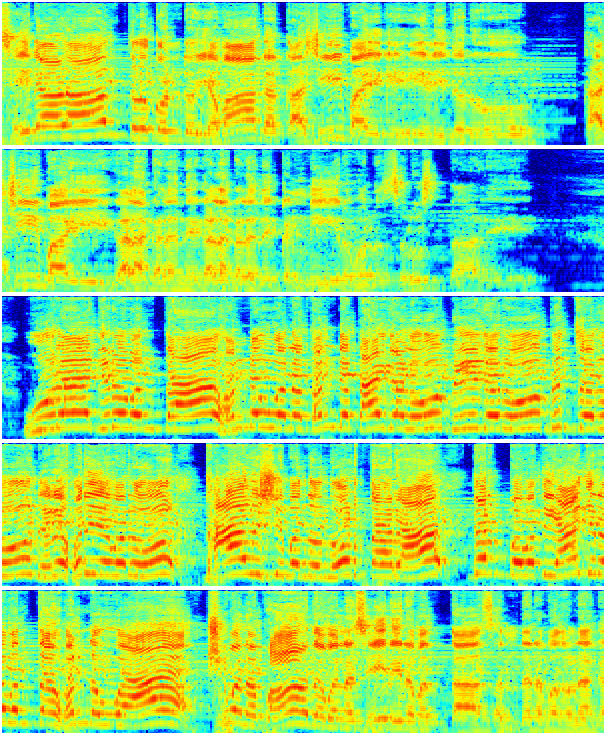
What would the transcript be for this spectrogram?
ಸೇರಾಳ ಅಂತ ತಿಳ್ಕೊಂಡು ಯಾವಾಗ ಕಾಶಿಬಾಯಿಗೆ ಹೇಳಿದರು. ಕಾಶಿಬಾಯಿ ಗಳಗಳನೆ ಗಳಗಳನೆ ಕಣ್ಣೀರವನ್ನು ಸುರಿಸ್ತಾಳೆ. ಊರಾಗಿರುವಂತ ಹೊನ್ನವ್ವನ ತಂದೆ ತಾಯಿಗಳು, ಬೀಗರು, ಬಿಜ್ಜರು, ನೆರೆಹೊರೆಯವರು ಧಾವಿಸಿ ಬಂದು ನೋಡ್ತಾರ. ಗರ್ಭವತಿಯಾಗಿರುವಂತ ಹೊನ್ನವ್ವ ಶಿವನ ಪಾದವನ ಸೇರಿರುವಂತ ಸಂದರ್ಭದೊಳಗ,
